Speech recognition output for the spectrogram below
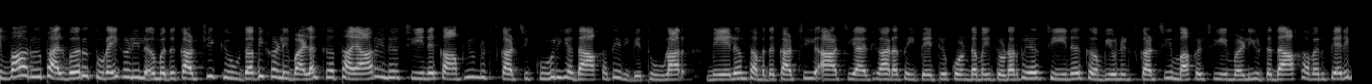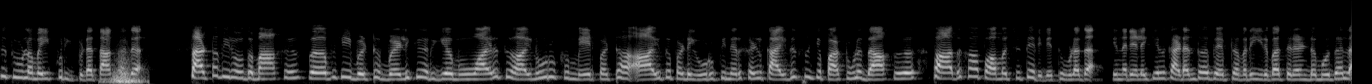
இவ்வாறு பல்வேறு துறைகளில் எமது கட்சிக்கு உதவிகளை வழங்க தயார் என சீன கம்யூனிஸ்ட் கட்சி கூறியதாக தெரிவித்துள்ளார். மேலும் தமது கட்சி ஆட்சி அதிகாரத்தை பெற்றுக் கொண்டமை தொடர்பில் சீன கம்யூனிஸ்ட் கட்சி மகிழ்ச்சியை வெளியிட்டதாக அவர் தெரிவித்துள்ளமை குறிப்பிடத்தக்கது. சட்டவிரோதமாக சேவையை விட்டு வெளியேறிய மூவாயிரத்து ஐநூறுக்கும் மேற்பட்ட ஆயுதப்படை உறுப்பினர்கள் கைது செய்யப்பட்டுள்ளதாக பாதுகாப்பு அமைச்சு தெரிவித்துள்ளது. இந்த நிலையில் கடந்த பிப்ரவரி இருபத்தி இரண்டு முதல்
